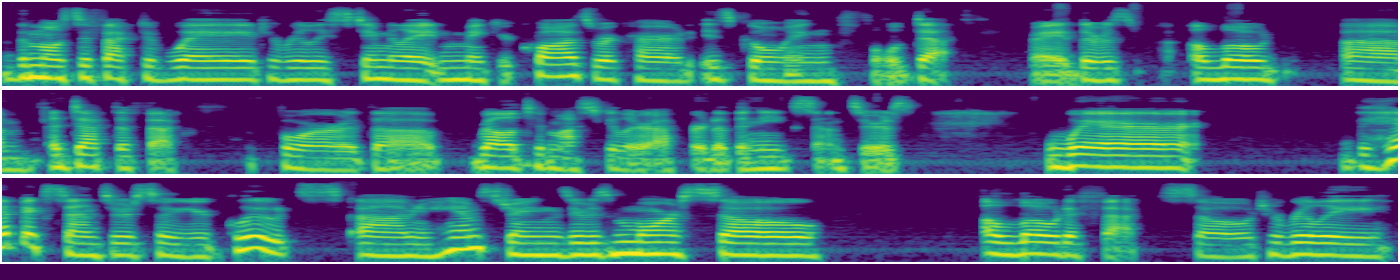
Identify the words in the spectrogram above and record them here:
the most effective way to really stimulate and make your quads work hard is going full depth, right? There was a load, um, a depth effect for the relative muscular effort of the knee extensors, where the hip extensors, so your glutes, um, your hamstrings, it was more so a load effect. So to really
